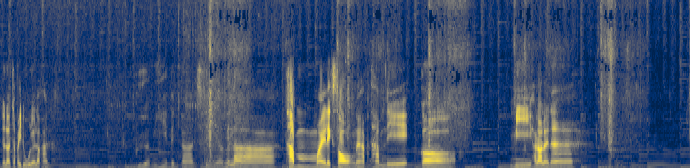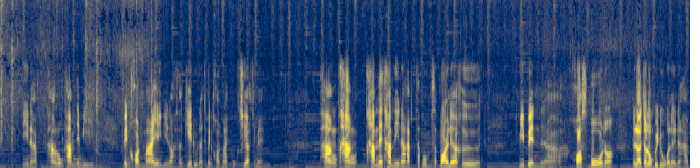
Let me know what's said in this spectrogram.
เดี๋ยวเราจะไปดูเลยแล้วกันเพื่อมีเป็นการเสียเวลาถ้ำหมายเลขสองนะครับถ้ำนี้ก็มีเขาเล่าอะไรนะ นี่นะครับทางลงถ้ำจะมีเป็นขอนไม้อย่างนี้เนาะสังเกตดูนะจะเป็นขอนไม้ผูกเชือกใช่ไหม ทางทางถ้ำในถ้ำนี้นะครับ ถ้าผม spoil เลยก็คือมีเป็น crossbow เนาะเดี๋ยวเราจะลงไปดูกันเลยนะครับ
